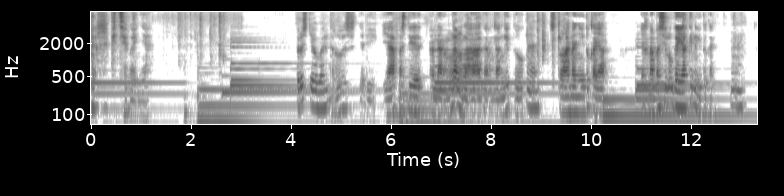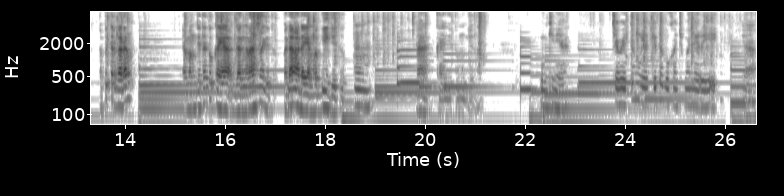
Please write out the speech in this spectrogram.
ke ceweknya terus jawaban? Terus jadi ya pasti rada renggang lah agak renggang gitu. Nah, setelah nanya itu kayak ya kenapa sih lu gak yakin? gitu kan. Hmm. tapi terkadang emang kita tuh kayak gak ngerasa gitu. Padahal ada yang lebih gitu. Hmm. nah kayak gitu mungkin lah. mungkin ya. Cewek itu ngeliat kita bukan cuma dari ya.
